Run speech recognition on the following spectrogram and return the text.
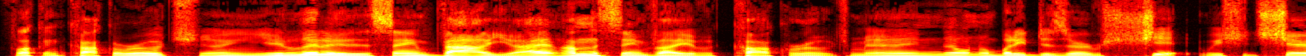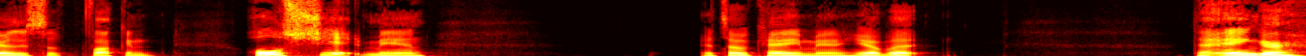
fucking cockroach. I mean, you're literally the same value. I, am the same value of a cockroach, man. Don't nobody deserve shit. We should share this fucking whole shit, man. It's okay, man. Yeah, but the anger,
